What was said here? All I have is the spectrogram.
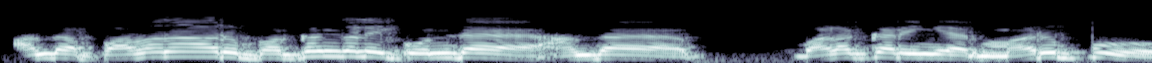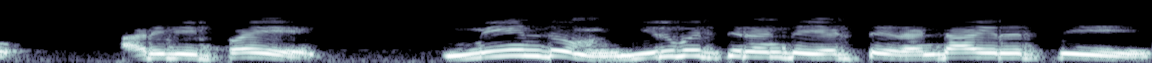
அந்த பதினாறு பக்கங்களை கொண்ட அந்த வழக்கறிஞர் மறுப்பு அறிவிப்பை மீண்டும் இருபத்தி ரெண்டு எட்டு ரெண்டாயிரத்தி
